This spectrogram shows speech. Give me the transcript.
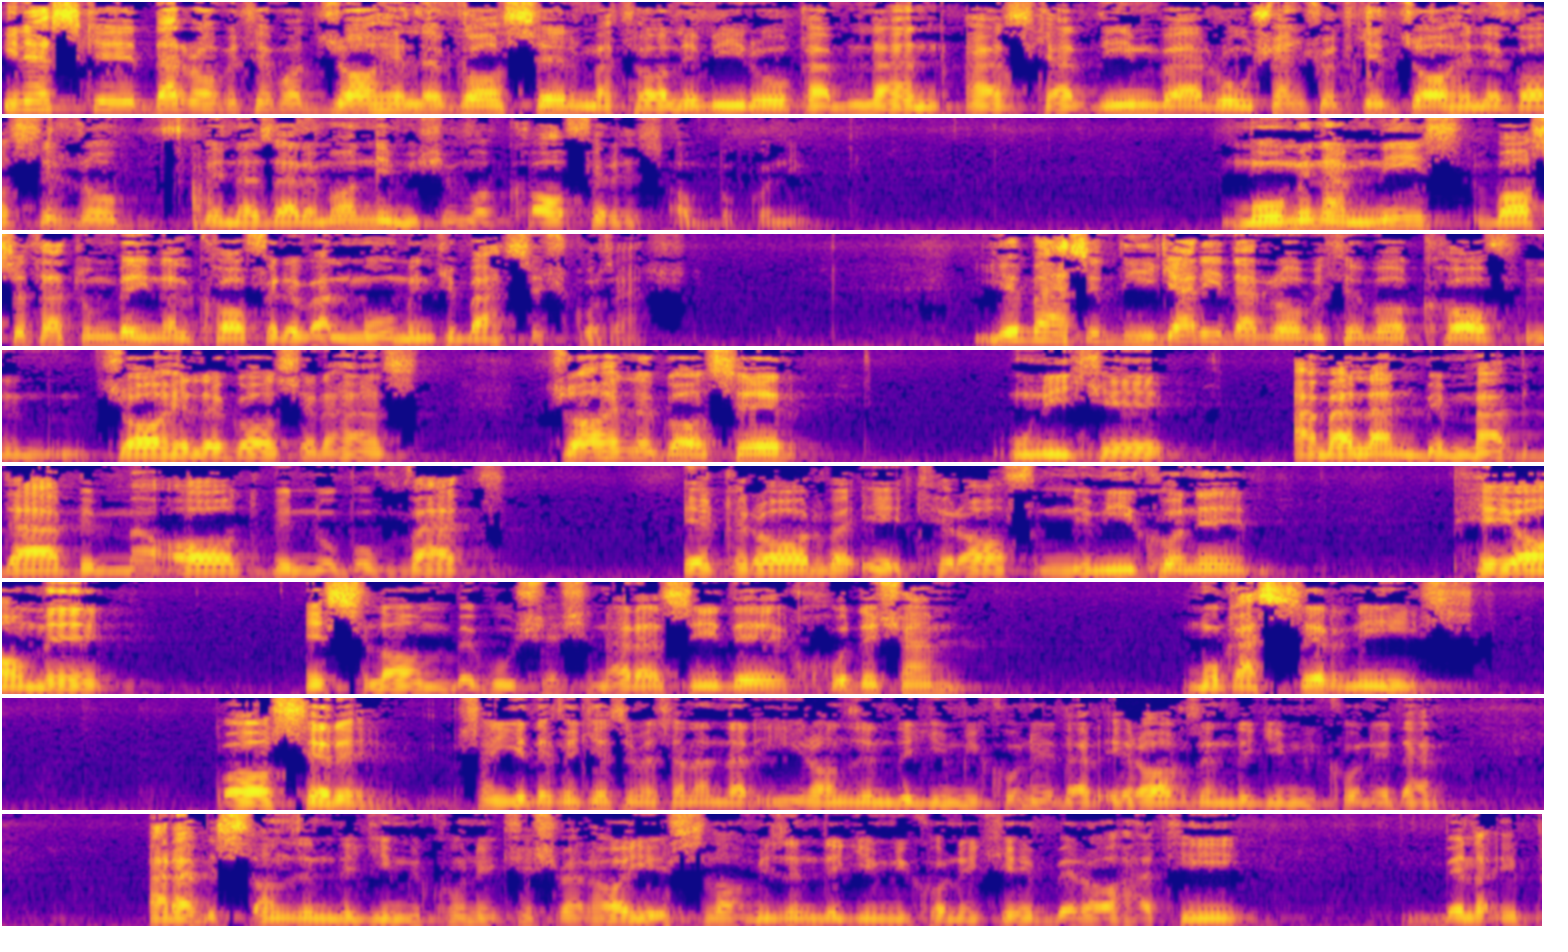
این است که در رابطه با جاهل قاصر مطالبی رو قبلا عرض کردیم و روشن شد که جاهل قاصر رو به نظر ما نمیشه ما کافر حساب بکنیم. مؤمنم نیست واسطتون بین الکافر و المؤمن که بحثش گذشت. یه بحث دیگری در رابطه با کاف جاهل قاصر هست. جاهل قاصر اونی که عملا به مبدع به معاد به نبوت اقرار و اعتراف نمی‌کنه. پیام اسلام به گوشش نرسیده. خودشم مقصر نیست. قاصره. مثلا یه دفعه کسی مثلا در ایران زندگی می‌کنه در عراق زندگی می‌کنه در عربستان زندگی می‌کنه کشورهای اسلامی زندگی می‌کنه که به راحتی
